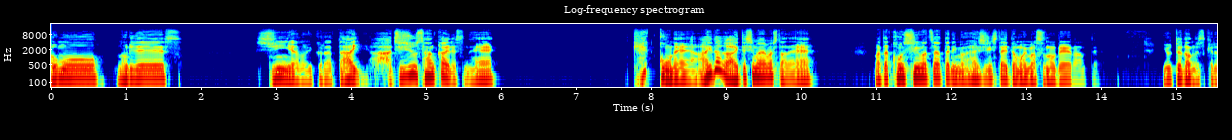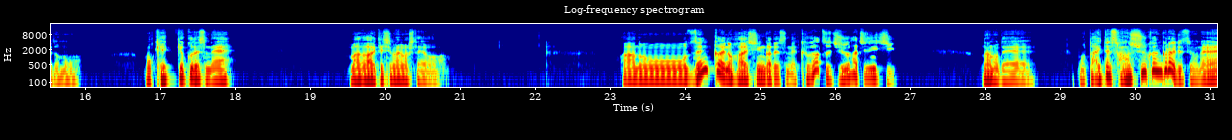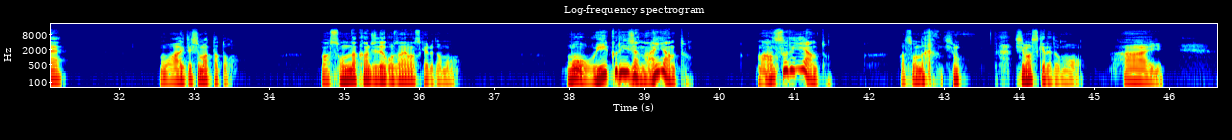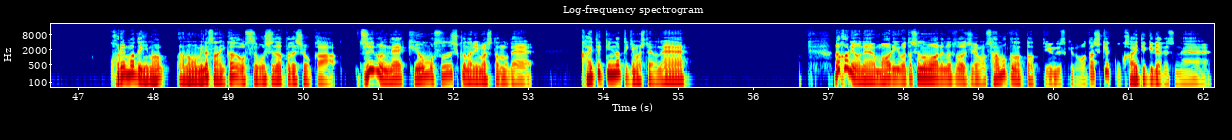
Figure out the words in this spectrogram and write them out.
どうも、のりです。深夜のいくら第83回ですね。結構ね、間が空いてしまいましたね。また今週末あたりも配信したいと思いますので、なんて言ってたんですけれども、もう結局ですね、間が空いてしまいましたよ。あのー前回の配信がですね、9月18日なので、もう大体3週間くらいですよね。もう空いてしまったと。まあそんな感じでございますけれども。もうウィークリーじゃないやんと。マンスリーやんと。まあそんな感じも しますけれども。はい。これまで今、あの、皆さんいかがお過ごしだったでしょうか随分ね、気温も涼しくなりましたので、快適になってきましたよね。中にはね、周り、私の周りの人たちは寒くなったって言うんですけど、私結構快適でですね、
